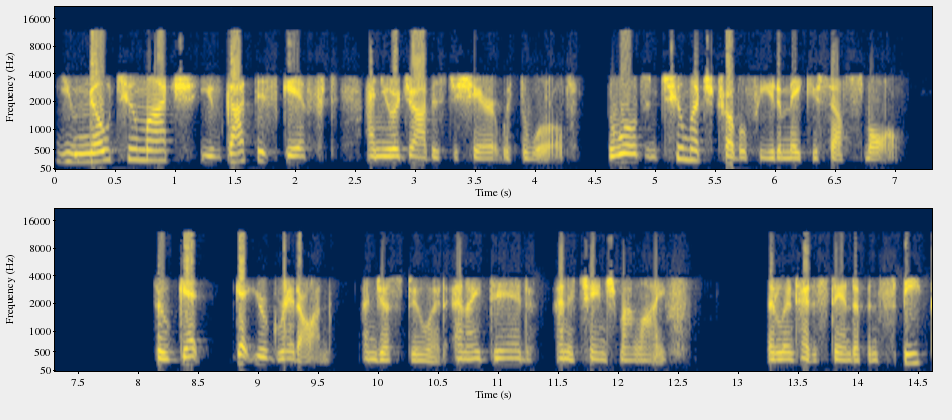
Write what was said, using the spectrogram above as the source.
you know too much. You've got this gift, and your job is to share it with the world. The world's in too much trouble for you to make yourself small. So get get your grit on and just do it. And I did, and it changed my life. I learned how to stand up and speak,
